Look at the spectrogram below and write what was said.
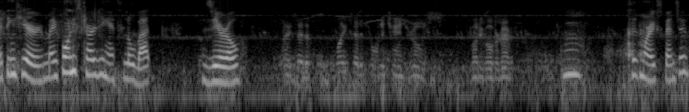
I think here. My phone is charging. It's low bat. Zero. I said if Mike said if you want to change rooms, you want to go over there. Hmm. Is it more expensive?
